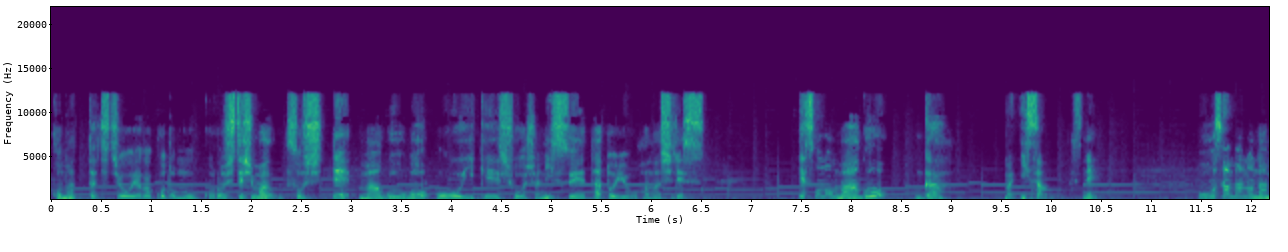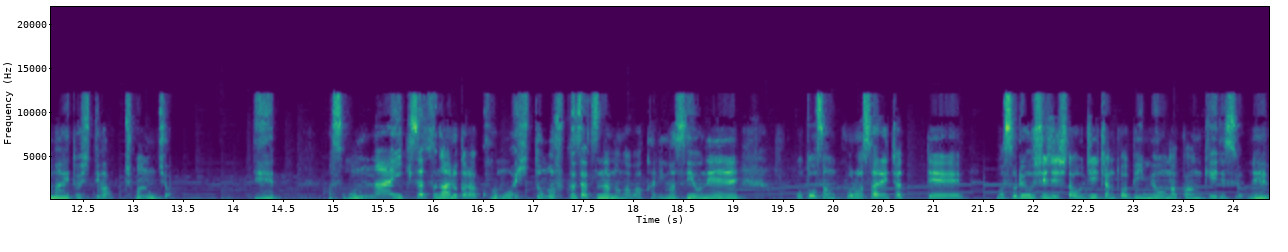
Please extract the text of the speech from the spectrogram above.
困った父親が子供を殺してしまうそして孫を王位継承者に据えたというお話です。でその孫がまあ、イさんですね。王様の名前としてはチョンジョ。ね。まあ、そんないきさつがあるから、この人も複雑なのがわかりますよね。お父さん殺されちゃって、まあ、それを支持したおじいちゃんとは微妙な関係ですよね。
